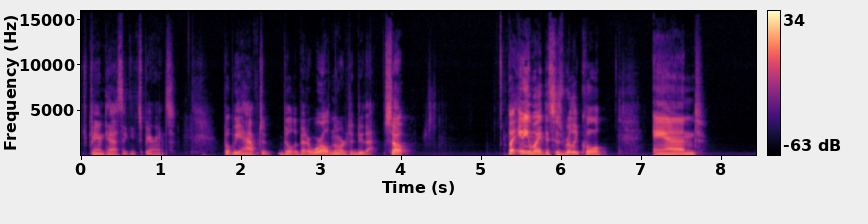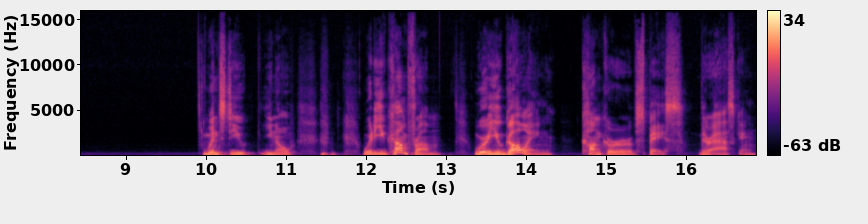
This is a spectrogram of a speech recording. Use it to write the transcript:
fantastic experience. But we have to build a better world in order to do that. So, but anyway, this is really cool. And whence do you, you know, where do you come from? Where are you going, conqueror of space? They're asking.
